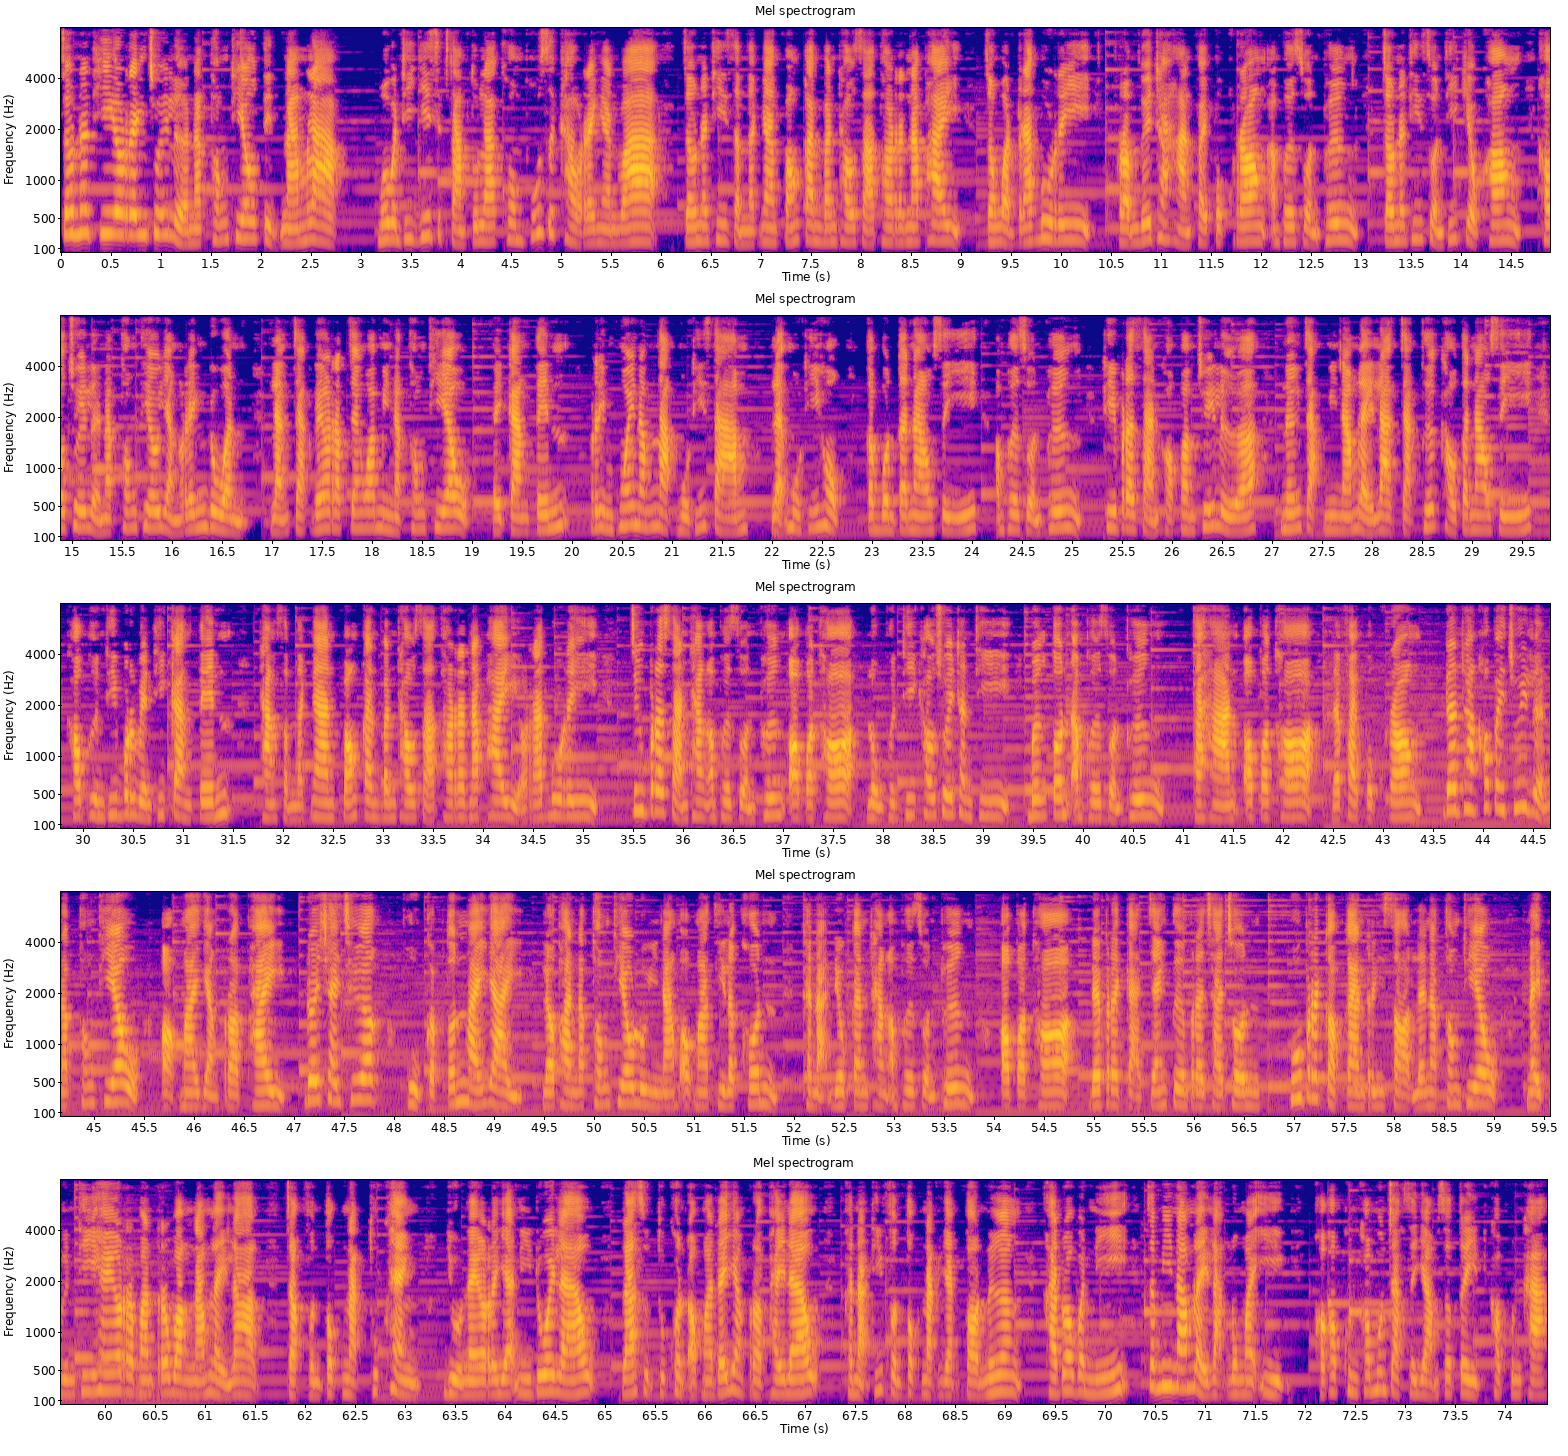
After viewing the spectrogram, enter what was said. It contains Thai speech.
เจ้าหน้าที่เร่งช่วยเหลือนักท่องเที่ยวติดน้ำหลาก เมื่อวันที่ 23 ตุลาคมผู้สื่อข่าวรายงานว่า เจ้าหน้าที่สำนักงานป้องกันบรรเทาสาธารณภัย จังหวัดราชบุรี พร้อมด้วยทหารฝ่ายปกครองอำเภอสวนพึ่ง เจ้าหน้าที่ส่วนที่เกี่ยวข้อง เขาช่วยเหลือนักท่องเที่ยวอย่างเร่งด่วน หลังจากได้รับแจ้งว่ามีนักท่องเที่ยว ไปกางเต็นท์ริมห้วยน้ำหนักหมู่ที่ 3 และหมู่ที่ 6ตำบลตะนาวศรีอำเภอสวนพึ่ง ที่ประสานขอความช่วยเหลือ เนื่องจากมีน้ำไหลหลากจากเทือกเขาตะนาวศรีเข้าพื้นที่บริเวณที่กางเต็นท์ทางสำนักงานป้องกันบรรเทาสาธารณภัยราชบุรี จึงประสานทางอำเภอสวนพึ่งอปท ลงพื้นที่เข้าช่วยทันที เบื้องต้นอำเภอสวนพึ่ง ทหาร อปท และฝ่ายปกครอง เดินทางเข้าไปช่วยเหลือนักท่องเที่ยว ออกมาอย่างปลอดภัย โดยใช้เชือกผูกกับต้นไม้ใหญ่ แล้วพานักท่องเที่ยวลุยน้ำออกมาทีละคน ขณะเดียวกันทางอำเภอสวนพึ่ง อปท ได้ประกาศแจ้งเตือนประชาชน ผู้ประกอบการรีสอร์ทและนักท่องเที่ยว ในพื้นที่ให้ระมัดระวังน้ำไหลหลาก จากฝนตกหนักทุกแห่งอยู่ในระยะนี้ด้วยแล้ว ล่าสุดทุกคนออกมาได้อย่างปลอดภัยแล้ว ขณะที่ฝนตกหนักอย่างต่อเนื่อง คาดว่าวันนี้จะมีน้ำไหลหลากลงมาอีก ขอขอบคุณข้อมูลจากสยามสตรีทขอบคุณค่ะ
